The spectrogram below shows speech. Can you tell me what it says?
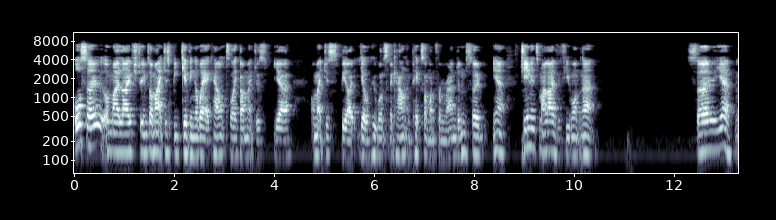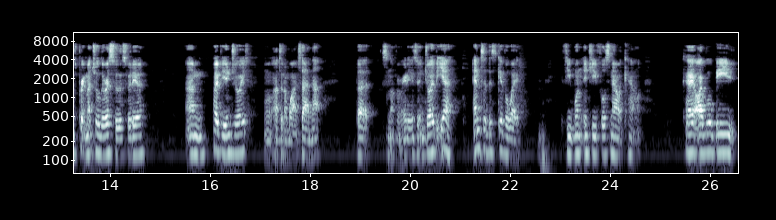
Also, on my live streams, I might just be giving away accounts. Like, I might just, yeah, I might just be like, yo, who wants an account and pick someone from random. So, yeah, tune into my live if you want that. So, yeah, that's pretty much all there is for this video. Um, hope you enjoyed. Well, I don't know why I'm saying that, but it's nothing really to enjoy. But yeah, enter this giveaway if you want a GeForce Now account. Okay, I will be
